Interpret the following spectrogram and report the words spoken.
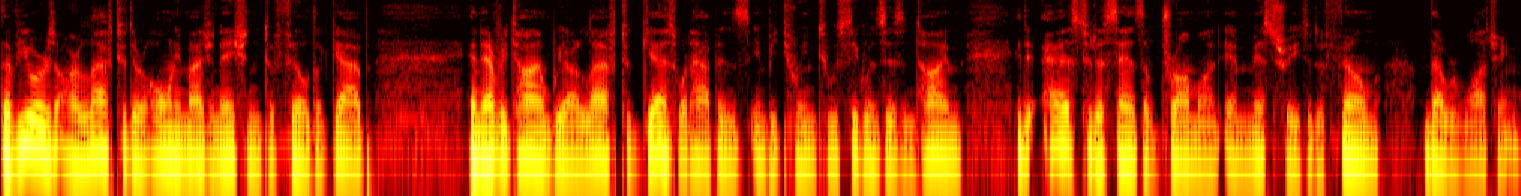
The viewers are left to their own imagination to fill the gap, and every time we are left to guess what happens in between two sequences in time, it adds to the sense of drama and mystery to the film that we're watching.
